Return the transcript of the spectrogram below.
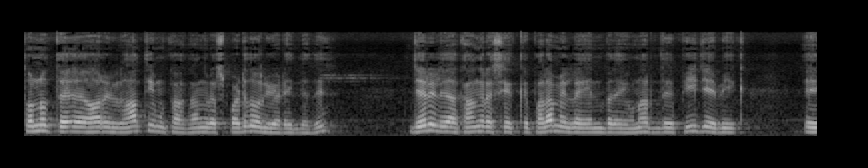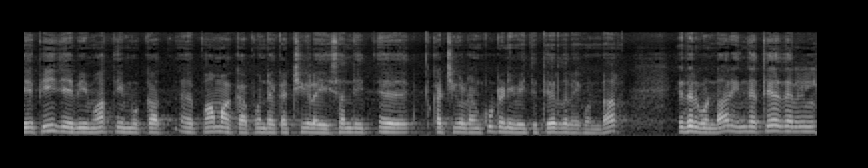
தொண்ணூற்றி ஆறில் அதிமுக காங்கிரஸ் படுதோல்வி அடைந்தது. ஜெயலலிதா காங்கிரஸிற்கு பலமில்லை என்பதை உணர்ந்து பிஜேபி பிஜேபி மதிமுக பாமக போன்ற கட்சிகளை சந்தி கட்சிகளுடன் கூட்டணி வைத்து தேர்தலை கொண்டார் எதிர்கொண்டார். இந்த தேர்தலில்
